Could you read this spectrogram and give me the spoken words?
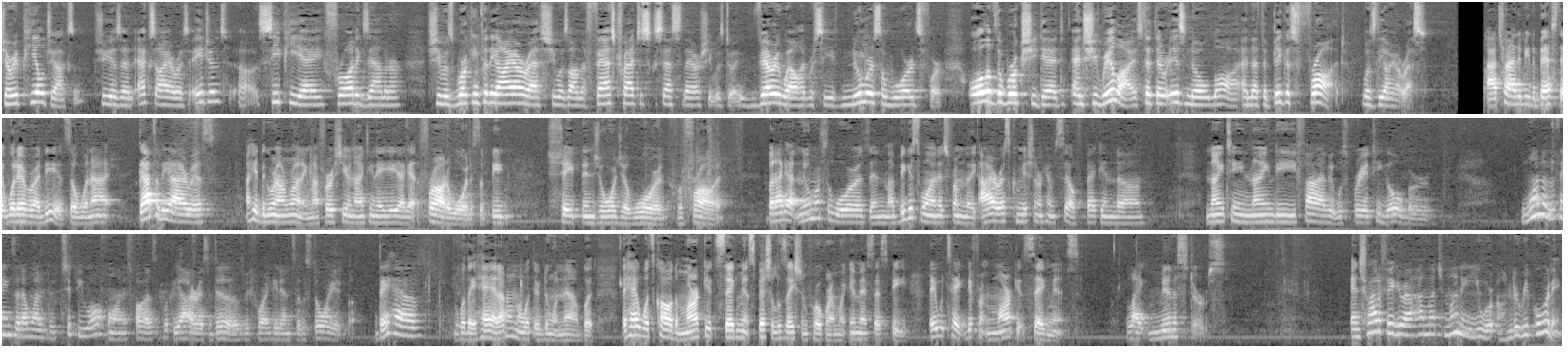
Sherry Peel Jackson. She is an ex IRS agent, uh, CPA, fraud examiner. She was working for the IRS. She was on the fast track to success there. She was doing very well, had received numerous awards for all of the work she did. And she realized that there is no law and that the biggest fraud was the IRS. I tried to be the best at whatever I did. So when I got to the IRS, I hit the ground running. My first year in 1988, I got the Fraud Award. It's a big shaped in Georgia award for fraud. But I got numerous awards, and my biggest one is from the IRS commissioner himself back in uh, 1995. It was Fred T. Goldberg. One of the things that I wanted to tip you off on as far as what the IRS does before I get into the story, they have, well, they had, I don't know what they're doing now, but they had what's called a Market Segment Specialization Program, or MSSP. They would take different market segments, like ministers, and try to figure out how much money you were underreporting.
